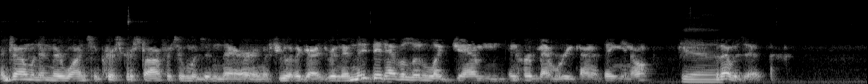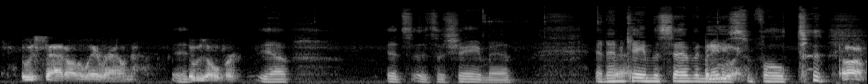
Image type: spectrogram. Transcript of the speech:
And John went in there once, and Kris Kristofferson was in there, and a few other guys were in there. And they did have a little like jam in her memory kind of thing, you know. But yeah. that was it. it was sad all the way around. It- It, was over. Yep. It's it's a shame, man. And then came the seventies anyway. full. Oh,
